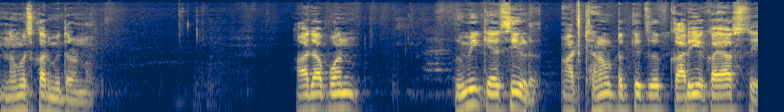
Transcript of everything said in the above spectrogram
नमस्कार मित्रांनो. आज आपण ह्युमिक ॲसिड अठ्ठ्याण्णव टक्केचं कार्य काय असते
